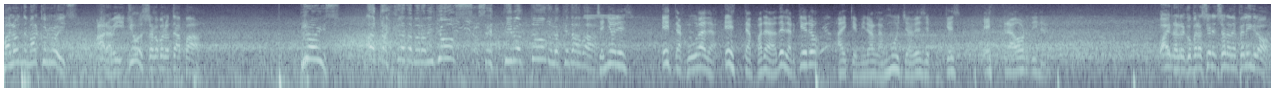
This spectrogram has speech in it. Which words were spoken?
Balón de Marco Ruiz. Maravilloso como lo tapa. Ruiz. Atajada maravillosa. Se estiró todo lo que daba. Señores, esta jugada, esta parada del arquero, hay que mirarla muchas veces porque es extraordinaria. Buena recuperación en zona de peligro.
